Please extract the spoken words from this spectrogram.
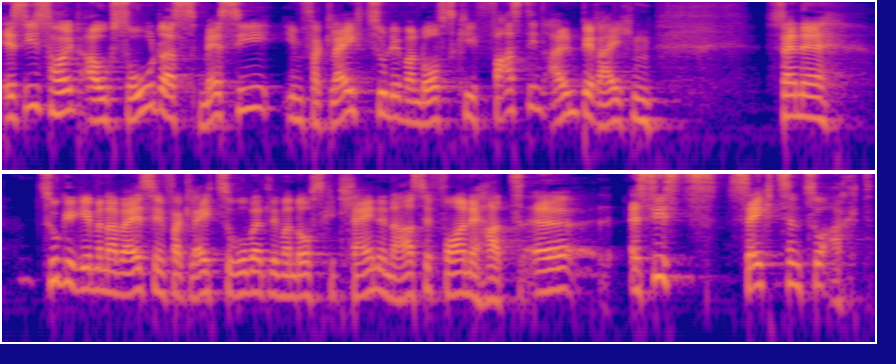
es ist halt auch so, dass Messi im Vergleich zu Lewandowski fast in allen Bereichen seine zugegebenerweise im Vergleich zu Robert Lewandowski kleine Nase vorne hat. Äh, Assists 16 zu 8.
